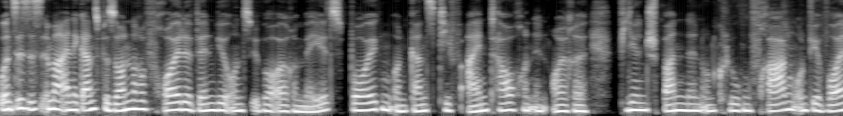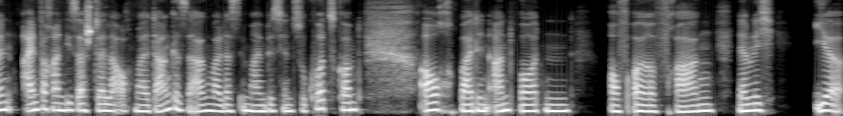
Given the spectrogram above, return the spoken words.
Uns ist es immer eine ganz besondere Freude, wenn wir uns über eure Mails beugen und ganz tief eintauchen in eure vielen spannenden und klugen Fragen. Und wir wollen einfach an dieser Stelle auch mal Danke sagen, weil das immer ein bisschen zu kurz kommt, auch bei den Antworten auf eure Fragen. Nämlich, ihr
